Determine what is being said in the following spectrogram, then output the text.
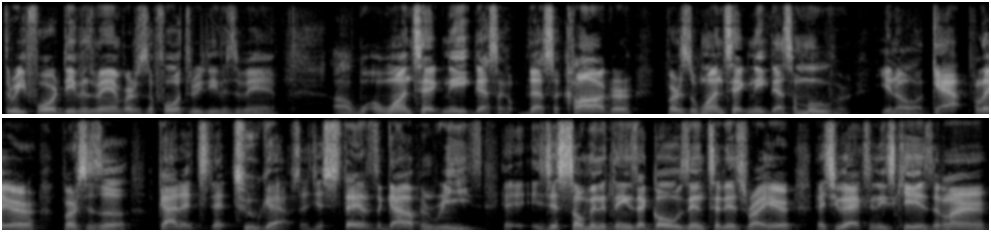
three four defensive end versus a four three defensive end. Uh, w- a one technique that's a that's a clogger versus a one technique that's a mover. You know, a gap player versus a guy that that two gaps that just stands the guy up and reads. It- It's just so many things that goes into this right here that you asking these kids to learn.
